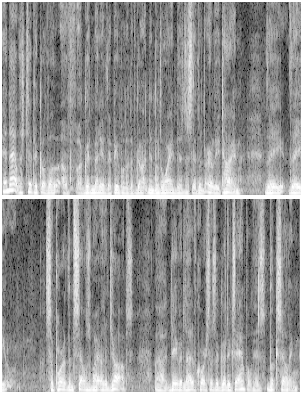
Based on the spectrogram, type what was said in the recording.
And that was typical of, a good many of the people that have gotten into the wine business at an early time. They, they supported themselves by other jobs. Uh, David Lett, of course, is a good example, his book selling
